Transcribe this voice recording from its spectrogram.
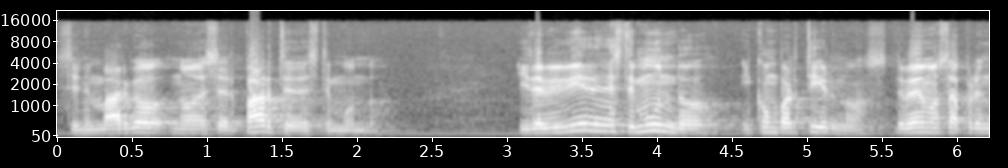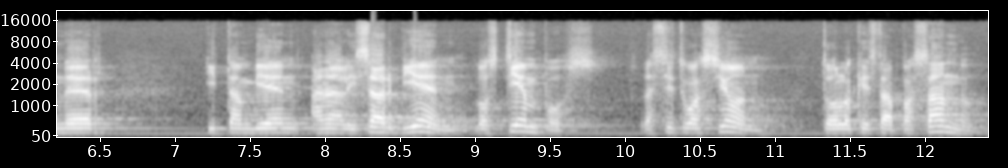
Sin embargo, no de ser parte de este mundo. Y de vivir en este mundo y compartirnos, debemos aprender y también analizar bien los tiempos, la situación, todo lo que está pasando.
